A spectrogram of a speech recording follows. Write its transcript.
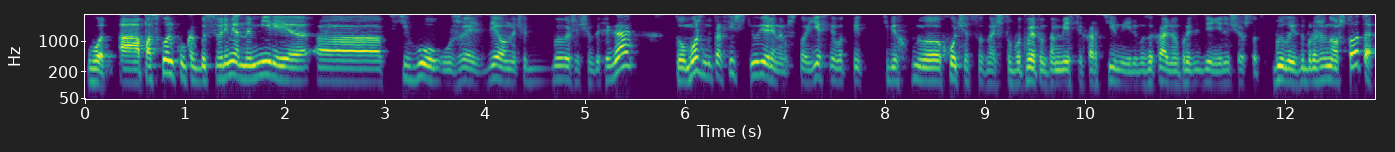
Вот. А поскольку как бы в современном мире всего уже сделано чуть больше, чем дофига, то можно быть практически уверенным, что если вот ты, тебе э, хочется, значит, чтобы вот в этом там месте картины или музыкального произведения или еще что-то было изображено что-то,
